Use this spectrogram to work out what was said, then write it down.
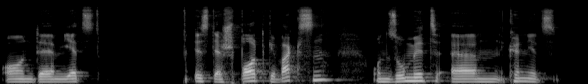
Und ähm, jetzt ist der Sport gewachsen und somit ähm, können jetzt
